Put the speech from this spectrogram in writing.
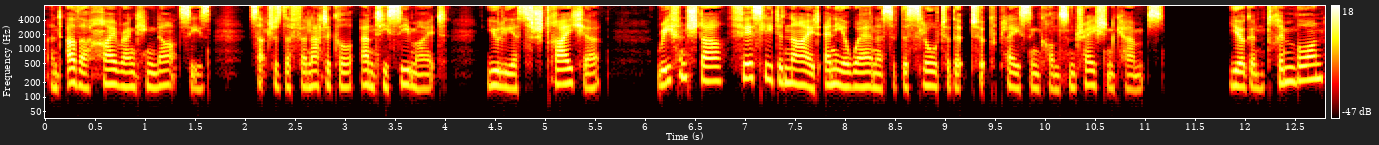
and other high ranking Nazis, such as the fanatical anti Semite Julius Streicher, Riefenstahl fiercely denied any awareness of the slaughter that took place in concentration camps. Jürgen Trimborn,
